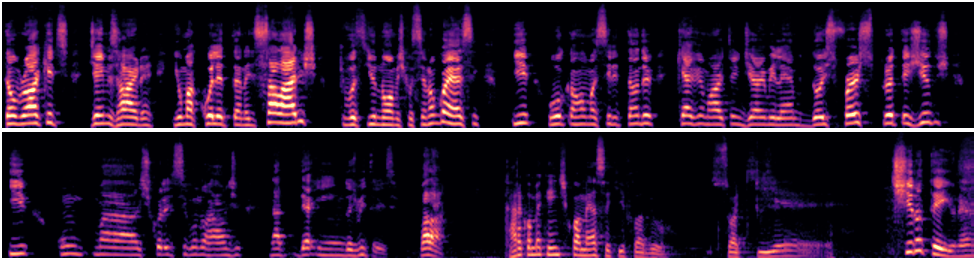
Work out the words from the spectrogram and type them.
Então, Rockets, James Harden e uma coletânea de salários que você, de nomes que você não conhece, e o Oklahoma City Thunder, Kevin Martin, Jeremy Lamb, dois firsts protegidos e um- uma escolha de segundo round na- de- em 2013. Vai lá. Cara, como é que a gente começa aqui, Flávio? Isso aqui é. Tiroteio, né?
